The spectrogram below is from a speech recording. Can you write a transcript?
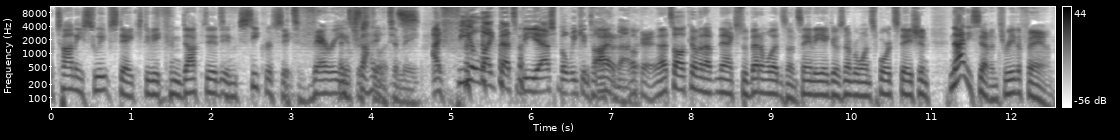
Ohtani sweepstakes to be conducted in secrecy. It's Very interesting silence. to me. I feel like that's BS, but we can talk about know. it. Okay, that's all coming up next with Ben and Woods on San Diego's number one sports station, 97.3 The Fan.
